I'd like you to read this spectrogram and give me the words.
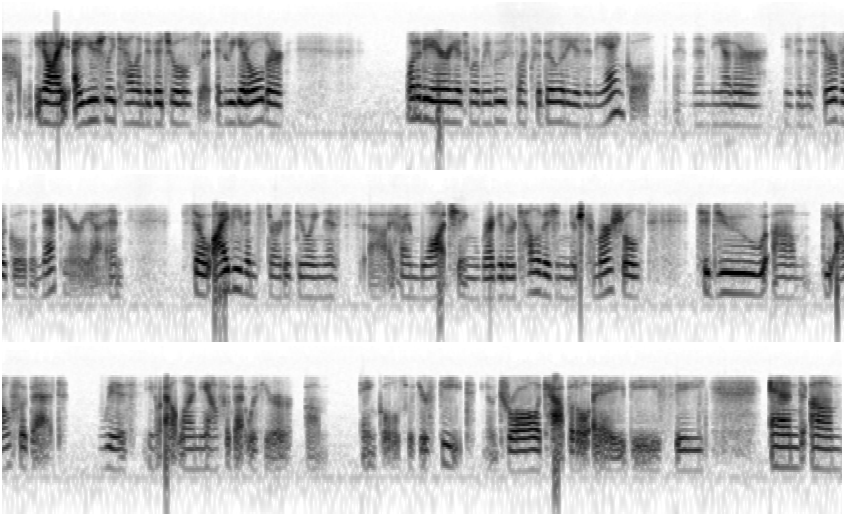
uh, you know, I, I usually tell individuals as we get older, one of the areas where we lose flexibility is in the ankle, and then the other is in the cervical, the neck area. And so I've even started doing this uh, if I'm watching regular television and there's commercials to do um, the alphabet with, you know, outline the alphabet with your um, ankles, with your feet. You know, draw a capital A, B, C. And um,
